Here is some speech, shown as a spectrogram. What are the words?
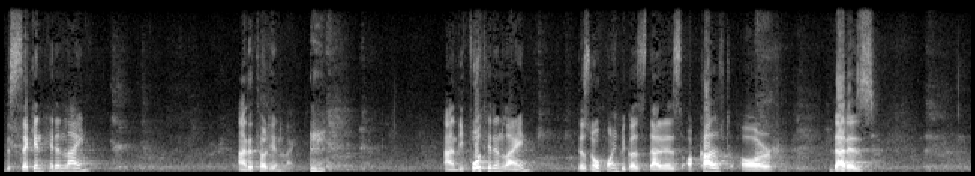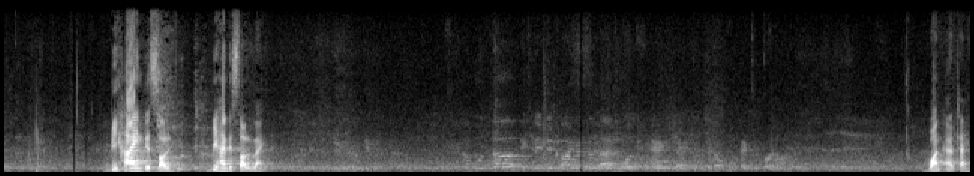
the second hidden line, and the third hidden line. and the fourth hidden line there is no point because that is occult or that is behind this solid behind this solid line. One at a time.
